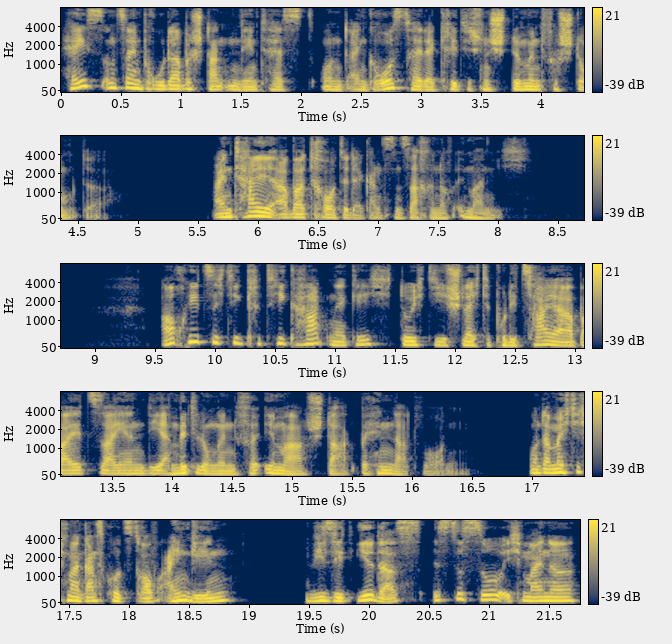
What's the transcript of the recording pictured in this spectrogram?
Hayes und sein Bruder bestanden den Test und ein Großteil der kritischen Stimmen verstummte. Ein Teil aber traute der ganzen Sache noch immer nicht. Auch hielt sich die Kritik hartnäckig, durch die schlechte Polizeiarbeit seien die Ermittlungen für immer stark behindert worden. Und da möchte ich mal ganz kurz drauf eingehen. Wie seht ihr das? Ist es so? Ich meine,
